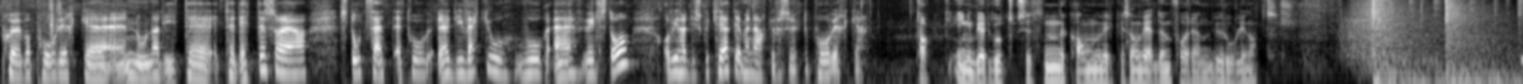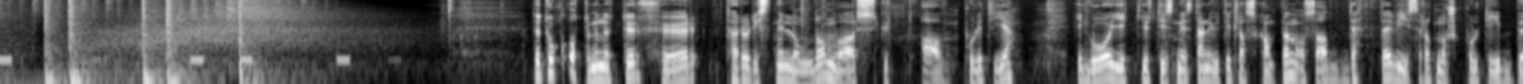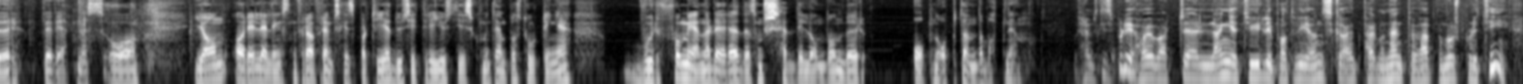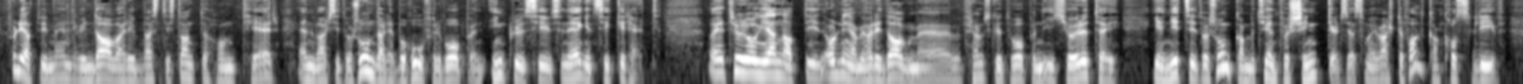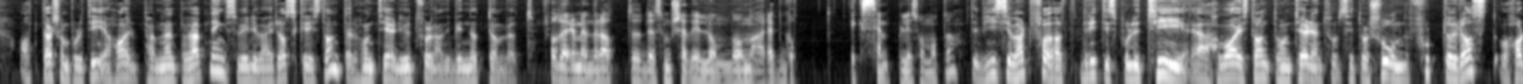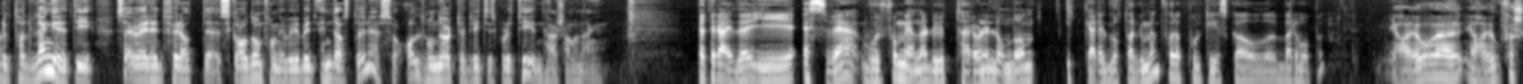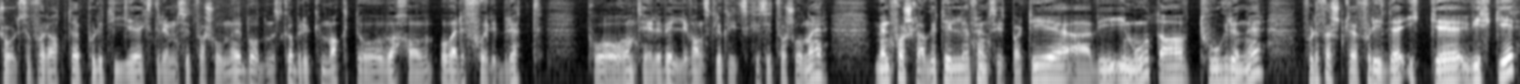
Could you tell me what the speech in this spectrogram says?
prøver å påvirke noen av de til, til, dette. Så jeg har stort sett, jeg tror, De vet jo hvor jeg vil stå, og vi har diskutert det, men jeg har ikke forsøkt å påvirke. Takk, Ingebjørg Godskesen. Det kan virke som Vedum får en urolig natt. Det tok åtte minutter før terroristen i London var skutt av politiet. I går gikk justisministeren ut i Klassekampen og sa at dette viser at norsk politi bør bevæpnes. Jan Arild Ellingsen fra Fremskrittspartiet, du sitter i justiskomiteen på Stortinget. Hvorfor mener dere det som skjedde i London bør åpne opp denne debatten igjen? Fremskrittspartiet har jo vært eh, lenge tydelig på at vi ønsker et permanent bevæpna norsk politi. Fordi at vi mener vi vil da være best i stand til å håndtere enhver situasjon der det er behov for våpen, inklusiv sin egen sikkerhet. Og jeg tror også igjen at de ordninga vi har i dag med fremskutt våpen i kjøretøy i en gitt situasjon, kan bety en forsinkelse som i verste fall kan koste liv. At dersom politiet har permanent bevæpning, så vil de være raskere i stand til å håndtere de utfordringene de blir nødt til å møte. Og dere mener at det som skjedde i London er et godt eksempel i så måte? Det viser i hvert fall at britisk politi eh, var i stand til å håndtere den situasjonen fort og raskt. Og har det tatt lengre tid, så er jeg redd for at eh, skadeomfanget ville blitt enda større. Så all honnør til britisk politi i denne sammenhengen. Petter Eide i SV, hvorfor mener du terroren i London ikke er et godt argument for at politiet skal bære våpen? Jeg har, jo, jeg har jo forståelse for at politiet i ekstreme situasjoner både skal bruke makt og, og være forberedt på å håndtere veldig vanskelige og kritiske situasjoner. Men forslaget til Fremskrittspartiet er vi imot av to grunner. For det første fordi det ikke virker.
